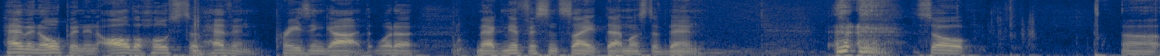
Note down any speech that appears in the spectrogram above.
heaven open and all the hosts of heaven praising God. What a magnificent sight that must have been. so uh,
